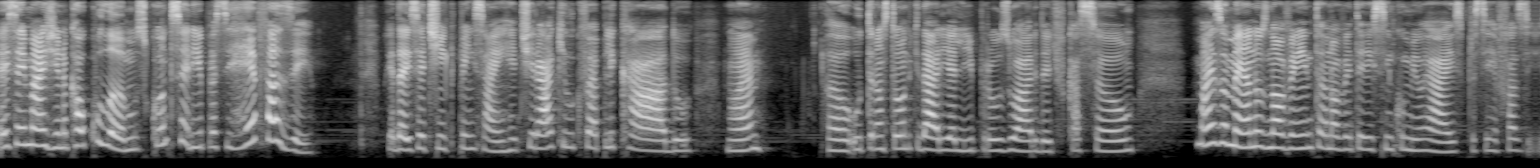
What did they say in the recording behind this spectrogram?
E aí você imagina, calculamos quanto seria para se refazer. Porque daí você tinha que pensar em retirar aquilo que foi aplicado, não é? Uh, o transtorno que daria ali para o usuário da edificação. Mais ou menos 90, 95 mil reais para se refazer.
